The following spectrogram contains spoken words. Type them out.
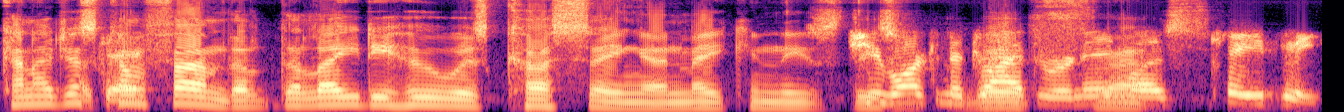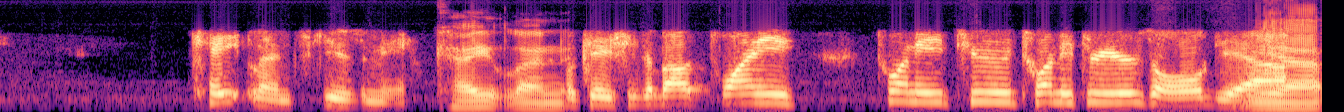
Can I just Okay. confirm the the lady who was cussing and making these? She these walked in the drive through. Her name was Caitlin. Caitlin, excuse me. Caitlin. Okay, she's about 20, 22, 23 years old. Yeah. Yeah,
